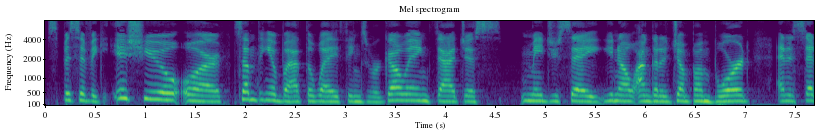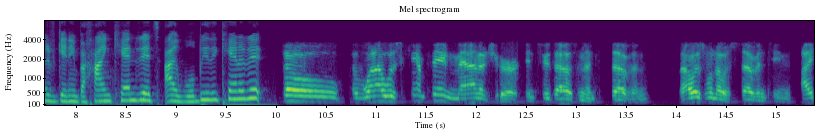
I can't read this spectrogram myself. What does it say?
specific issue or something about the way things were going that just made you say, you know, I'm going to jump on board and instead of getting behind candidates, I will be the candidate? So when I was campaign manager in 2007, that was when I was 17, I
